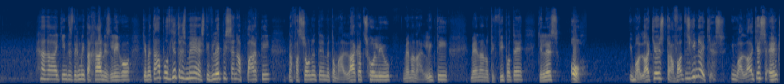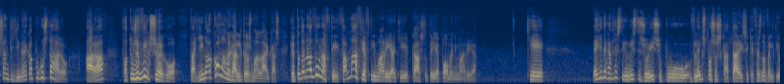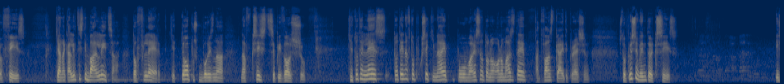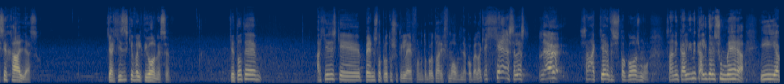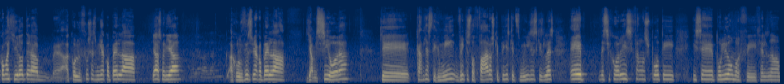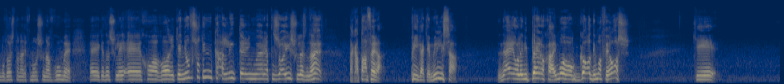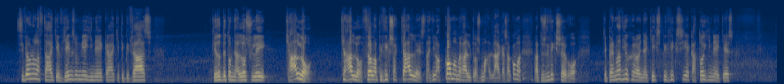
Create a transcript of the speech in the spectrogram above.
εκείνη τη στιγμή τα χάνεις λίγο και μετά από δύο-τρεις μέρες τη βλέπεις σε ένα πάρτι να φασώνεται με το μαλάκα του σχολείου, με έναν αλήτη, με έναν οτιδήποτε και λες «Ω, οι μαλάκες τραβάνε τις γυναίκες. Οι μαλάκες έριξαν τη γυναίκα που γουστάρω. Άρα θα τους δείξω εγώ. Θα γίνω ακόμα μεγαλύτερος μαλάκας. Και τότε να δουν αυτοί. Θα μάθει αυτή η Μαρία και η εκάστοτε η επόμενη Μαρία. Και έχετε κάποια στιγμή στη ζωή σου που βλέπεις πόσο σκατά είσαι και θες να βελτιωθείς και ανακαλύπτεις την παλίτσα, το φλερτ και τρόπους που μπορείς να, να αυξήσεις τις επιδόσεις σου. Και τότε λες, τότε είναι αυτό που ξεκινάει, που μου αρέσει να το ονομάζεται Advanced Guy Depression, στο οποίο συμβαίνει το εξής. Είσαι χάλιας και αρχίζεις και βελτιώνεσαι. Και τότε αρχίζεις και παίρνεις το πρώτο σου τηλέφωνο, τον πρώτο αριθμό από μια κοπέλα και χαίρεσαι, λες, ναι, σαν να κέρδισες τον κόσμο. Σαν είναι, καλή, είναι η καλύτερη σου μέρα. Ή ακόμα χειρότερα, ε, ακολουθούσες μια κοπέλα. Γεια σας, παιδιά. Ακολουθούσες μια κοπέλα για μισή ώρα και κάποια στιγμή βρήκες το θάρρος και πήγες και της μίλησες και της λες: Ε, με συγχωρείς, ήθελα να σου πω ότι είσαι πολύ όμορφη. Θέλεις να μου δώσεις τον αριθμό σου να βγούμε; Ε, και τότε σου λέει: ε, Έχω αγόρι. Και νιώθω ότι είναι η καλύτερη μέρα της ζωής σου. Λες: Ναι, τα κατάφερα. Πήγα και μίλησα. Ναι, όλα είναι υπέροχα. Είμαι ο God, είμαι ο Θεός. Και συμβαίνουν όλα αυτά και βγαίνεις με μια γυναίκα και την πηδάς. Και τότε το μυαλό σου λέει κι άλλο, κι άλλο. Θέλω να πηδήξω κι άλλες, να γίνω ακόμα μεγαλύτερος μαλάκας, ακόμα να τους δείξω εγώ. Και περνά δύο χρόνια και έχεις πηδήξει 100 γυναίκες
